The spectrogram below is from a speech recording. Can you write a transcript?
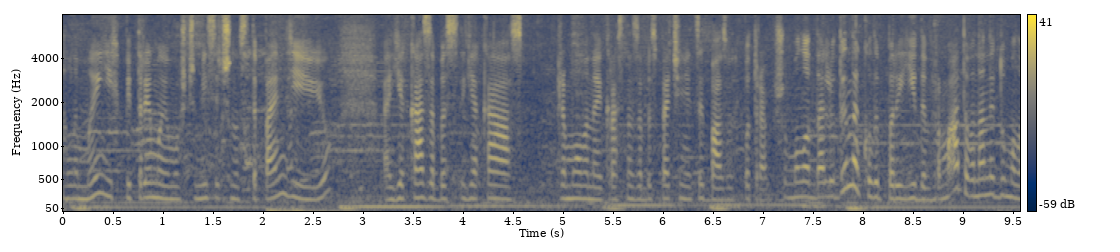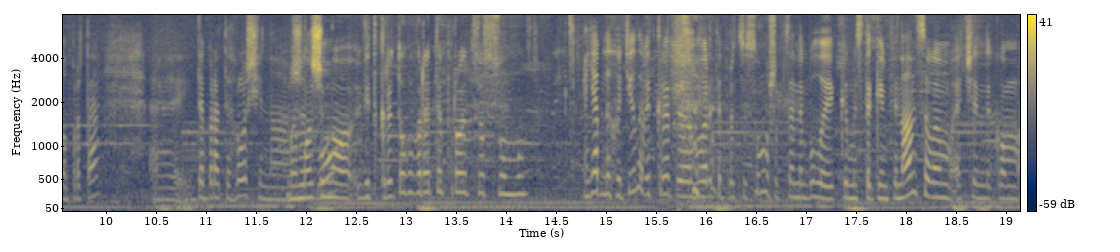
але ми їх підтримуємо щомісячно стипендією, яка забез... яка спрямована якраз на забезпечення цих базових потреб. Щоб молода людина, коли переїде в громаду, вона не думала про те, е, де брати гроші на ми житло. можемо відкрито говорити про цю суму. Я б не хотіла відкрито говорити про цю суму, щоб це не було якимось таким фінансовим чинником.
